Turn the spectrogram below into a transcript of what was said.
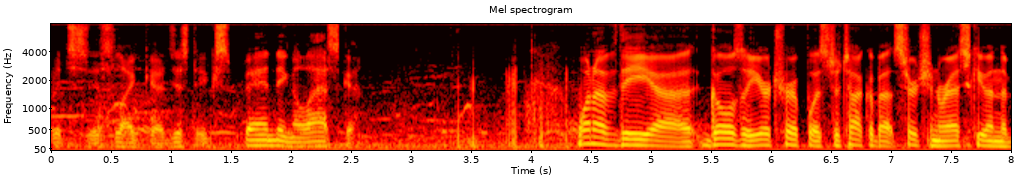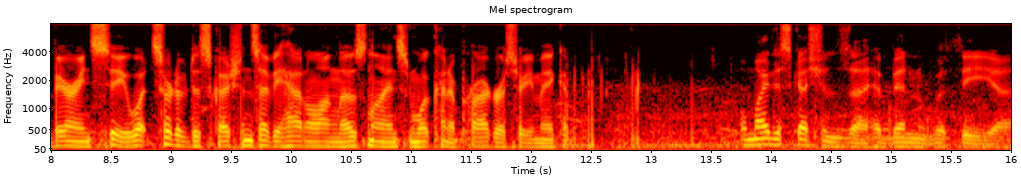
it's, it's like just expanding Alaska. One of the uh, goals of your trip was to talk about search and rescue in the Bering Sea. What sort of discussions have you had along those lines, and what kind of progress are you making? Well, my discussions uh, have been with the uh,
